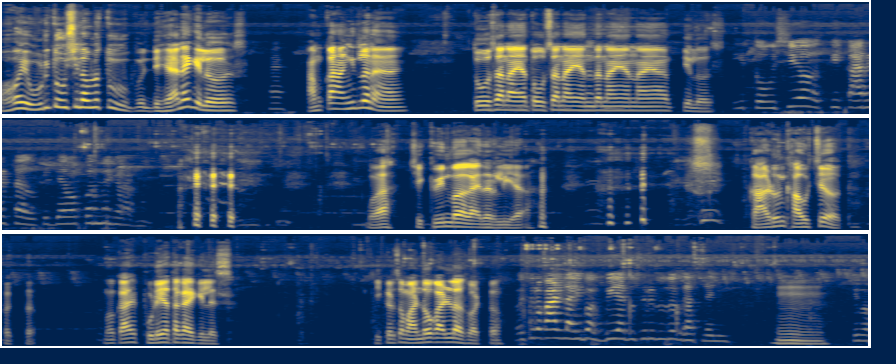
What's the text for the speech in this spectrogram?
बाबा एवढी तोशी लावलं तू. ह्या नाही केलंस. आमका सांगितलं नाही तोसा नाही तोसा नाही यंदा नाही नाही केलंस. होत की कारट ती देवा परमेश्वरा वा चिकवीन बघा काय धरली या. काढून खाऊचे फक्त. मग काय पुढे आता काय केलंस? इकडचं मांडव काढलास वाटतं. तुला काढला ही बघ बिया दुसरी घातल्यानी. ही बघ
